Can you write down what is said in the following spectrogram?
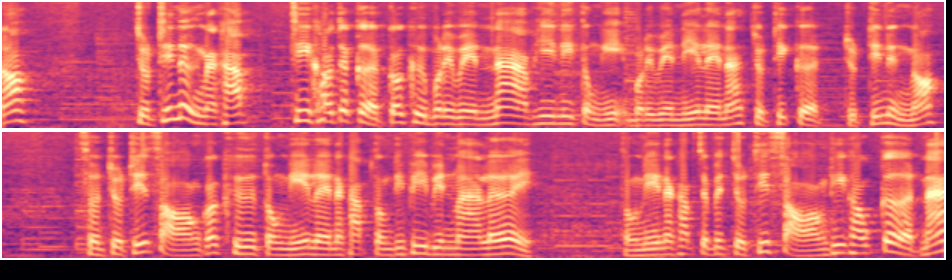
เนาะจุดที่หนึ่งนะครับที่เขาจะเกิดก็คือบริเวณหน้าพี่นี่ตรงนี้บริเวณนี้เลยนะ จุดที่เกิดจุดที่หนึ่งเนาะส่วนจุดที่สองก็คือตรงนี้เลยนะครับ ตรงที่พี่บินมาเลย ตรงนี้นะครับจะเป็นจุดที่สองที่เขาเกิดนะ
